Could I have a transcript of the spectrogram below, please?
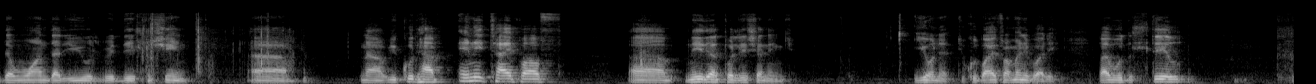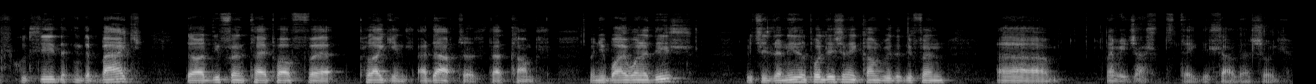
the one that you use with this machine. Uh, now, you could have any type of uh, needle positioning unit. You could buy it from anybody, but would still, you could see in the back, there are different type of uh, plugins, adapters that comes. When you buy one of these, which is the needle position, it comes with a different, uh, let me just take this out and show you.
